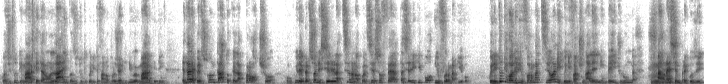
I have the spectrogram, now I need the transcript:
quasi tutti i marketer online, quasi tutti quelli che fanno progetti di web marketing, è dare per scontato che l'approccio con cui le persone si relazionano a qualsiasi offerta sia di tipo informativo. Quindi tutti vogliono informazioni, quindi faccio una landing page lunga, ma non è sempre così.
